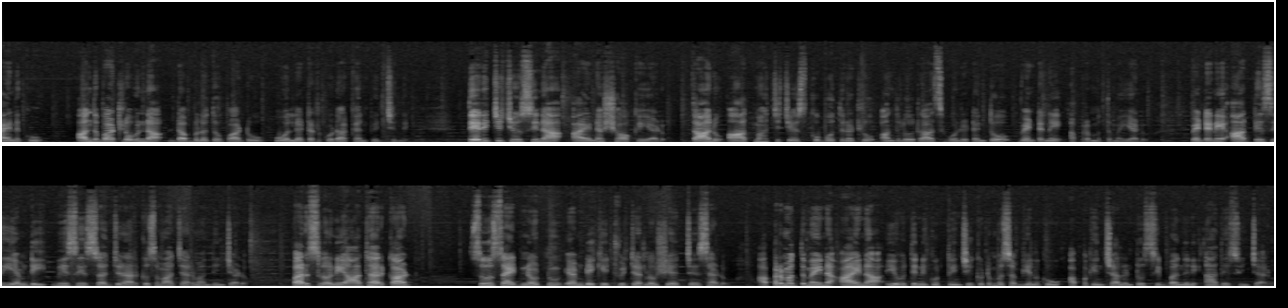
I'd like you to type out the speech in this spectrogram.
ఆయనకు అందుబాటులో ఉన్న డబ్బులతో పాటు ఓ లెటర్ కూడా కనిపించింది. తెరిచి చూసిన ఆయన షాక్ అయ్యాడు తాను ఆత్మహత్య చేసుకోబోతున్నట్లు అందులో రాసి ఉండటంతో వెంటనే అప్రమత్తమయ్యాడు. వెంటనే ఆర్టీసీ ఎండీ వీసీ సజ్జనార్కు సమాచారం అందించాడు. పర్సులోని ఆధార్ కార్డ్ సూసైడ్ నోట్ను ఎండీకి ట్విట్టర్లో షేర్ చేశాడు. అప్రమత్తమైన ఆయన యువతిని గుర్తించి కుటుంబ సభ్యులకు అప్పగించాలంటూ సిబ్బందిని ఆదేశించారు.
